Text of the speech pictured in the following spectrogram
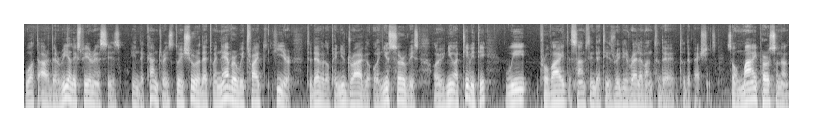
what are the real experiences in the countries to ensure that whenever we try to here to develop a new drug or a new service or a new activity, we provide something that is really relevant to the, to the patients. So my personal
